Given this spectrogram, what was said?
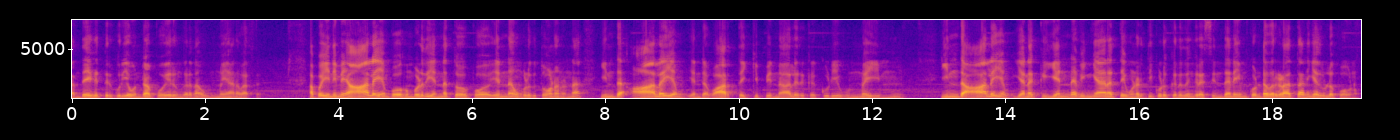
சந்தேகத்திற்குரிய ஒன்றாக போயிருங்கிறது தான் உண்மையான வார்த்தை. அப்போ இனிமேல் ஆலயம் போகும் பொழுது என்ன தோ போ என்ன உங்களுக்கு தோணணும்னா இந்த ஆலயம் என்ற வார்த்தைக்கு பின்னால் இருக்கக்கூடிய உண்மையும் இந்த ஆலயம் எனக்கு என்ன விஞ்ஞானத்தை உணர்த்தி கொடுக்கறதுங்கிற சிந்தனையும் கொண்டவர்களாகத்தான் நீங்கள் அது உள்ளே போகணும்.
